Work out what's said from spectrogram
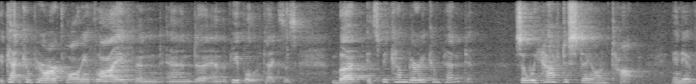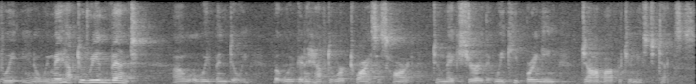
you can't compare our quality of life and, and, uh, and the people of Texas, but it's become very competitive. So we have to stay on top. And if we, you know, we may have to reinvent uh, what we've been doing but we're going to have to work twice as hard to make sure that we keep bringing job opportunities to Texas.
